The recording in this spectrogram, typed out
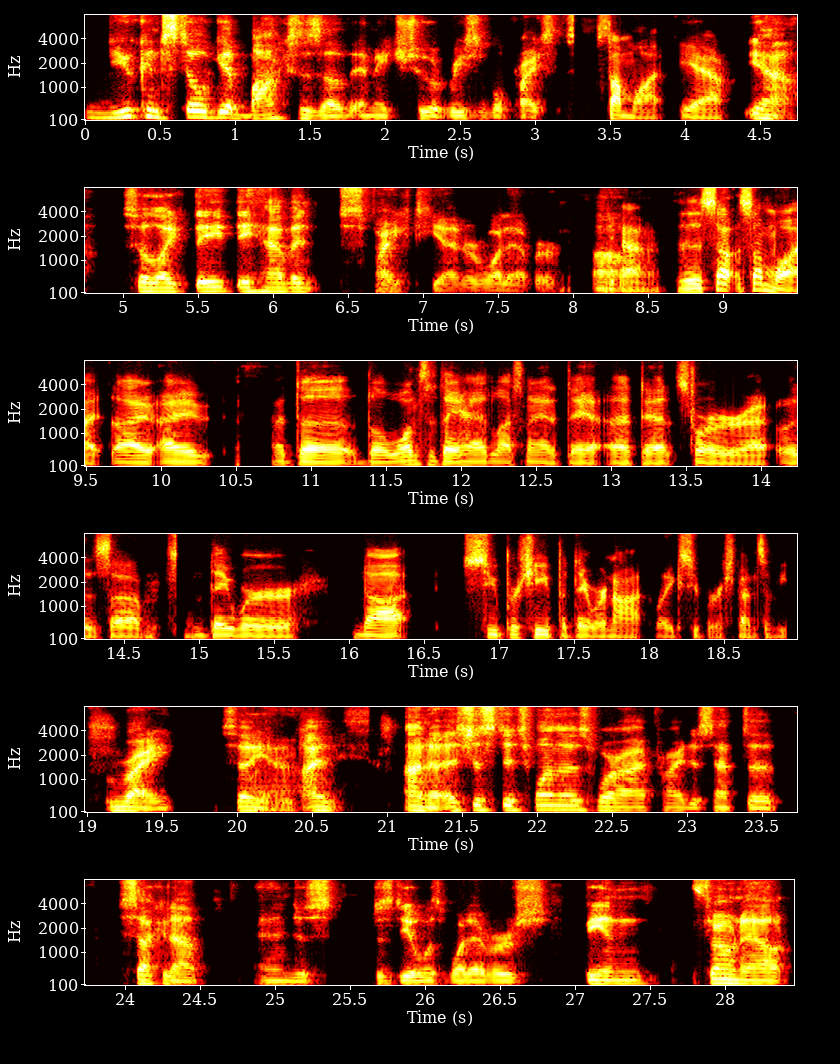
you can still get boxes of MH2 at reasonable prices. Somewhat. Yeah. Yeah. So like they they haven't spiked yet or whatever. Um, yeah, the- so, somewhat. I, I uh, the the ones that they had last night at the at that store uh, was um they were not super cheap, but they were not like super expensive. Right. So yeah, I I don't know. It's just it's one of those where I probably just have to suck it up and just just deal with whatever's being thrown out.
